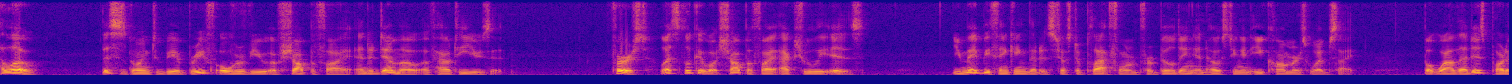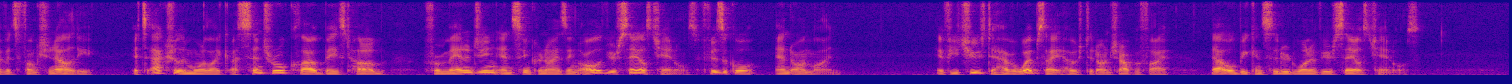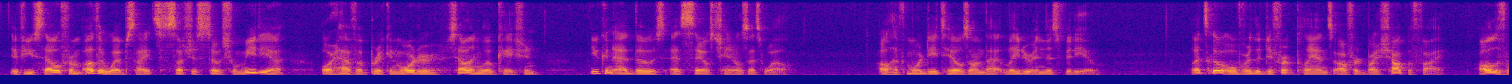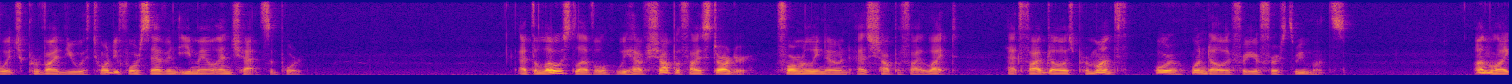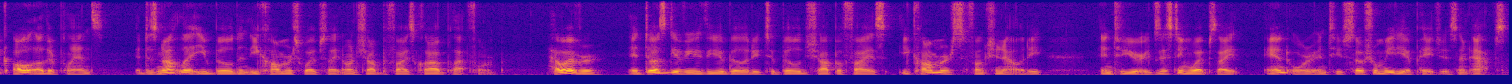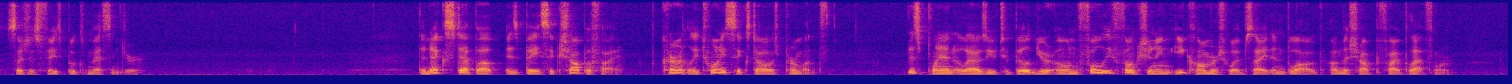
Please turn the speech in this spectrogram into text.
Hello! This is going to be a brief overview of Shopify and a demo of how to use it. First, let's look at what Shopify actually is. You may be thinking that it's just a platform for building and hosting an e-commerce website. But while that is part of its functionality, it's actually more like a central cloud-based hub for managing and synchronizing all of your sales channels, physical and online. If you choose to have a website hosted on Shopify, that will be considered one of your sales channels. If you sell from other websites, such as social media, or have a brick and mortar selling location, you can add those as sales channels as well. I'll have more details on that later in this video. Let's go over the different plans offered by Shopify, all of which provide you with 24-7 email and chat support. At the lowest level, we have Shopify Starter, formerly known as Shopify Lite, at $5 per month or $1 for your first three months. Unlike all other plans, it does not let you build an e-commerce website on Shopify's cloud platform. However, it does give you the ability to build Shopify's e-commerce functionality into your existing website and or into social media pages and apps such as Facebook's Messenger. The next step up is Basic Shopify, currently $26 per month. This plan allows you to build your own fully functioning e-commerce website and blog on the Shopify platform.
